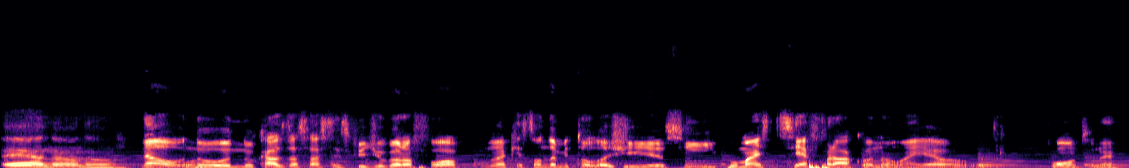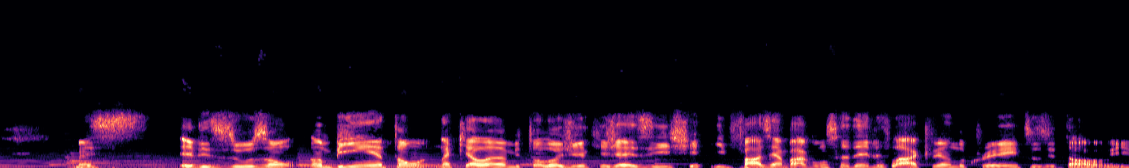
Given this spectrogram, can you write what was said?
É, não, não. Não, no, no caso do Assassin's Creed, o God of War não é questão da mitologia, assim. Por mais que se é fraco ou não, aí é outro ponto, né? Mas eles usam, ambientam naquela mitologia que já existe e fazem a bagunça deles lá, criando Kratos e tal, e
